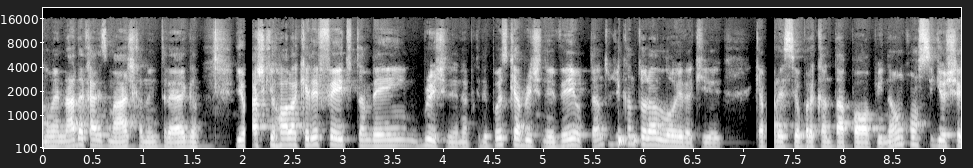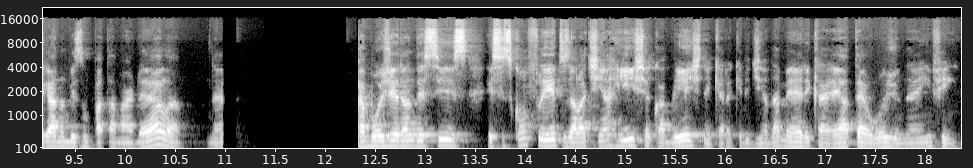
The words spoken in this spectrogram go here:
não é nada carismática, não entrega. E eu acho que rola aquele efeito também Britney, né? Porque depois que a Britney veio, tanto de cantora loira que que apareceu para cantar pop e não conseguiu chegar no mesmo patamar dela, né? Acabou gerando esses, esses conflitos. Ela tinha rixa com a Britney, que era queridinha da América, é até hoje, né? Enfim.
